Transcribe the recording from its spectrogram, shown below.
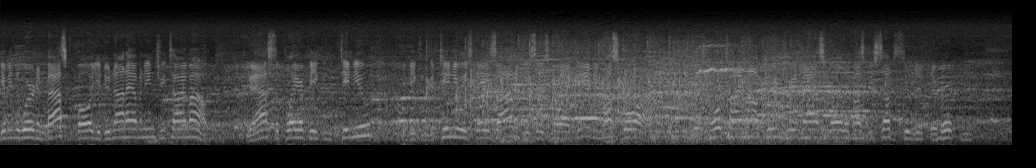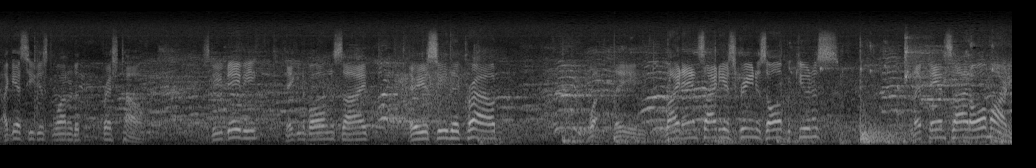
giving the word in basketball, you do not have an injury timeout. You ask the player if he can continue. If he can continue, he stays on. If he says, no, I can't, he must go on. There's no timeout for injury in basketball. They must be substituted if they're hurt. I guess he just wanted a fresh towel. Steve Davey taking the ball on the side. There you see the crowd. What the right-hand side of your screen is all Perkunas. Left-hand side, all Marti.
